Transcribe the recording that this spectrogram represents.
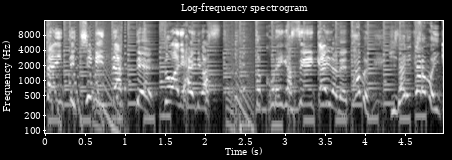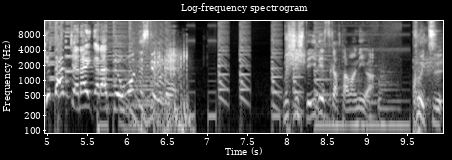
旦行って地味になってドアに入ります。とこれが正解だね。多分左からも行けたんじゃないかなって思うんですけどね。無視していいですかたまには。こいつ。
